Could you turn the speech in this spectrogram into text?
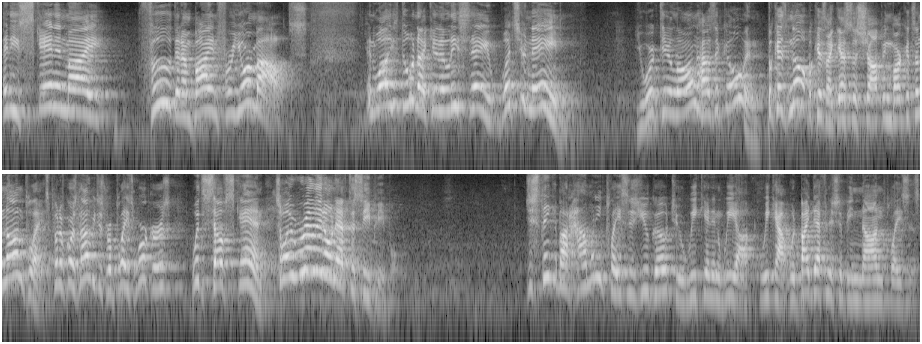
And he's scanning my food that I'm buying for your mouths. And while he's doing that, I can at least say, What's your name? You worked here long? How's it going? Because no, because I guess the shopping market's a non place. But of course, now we just replace workers with self scan. So I really don't have to see people. Just think about how many places you go to week in and week out, week out would by definition be non places.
